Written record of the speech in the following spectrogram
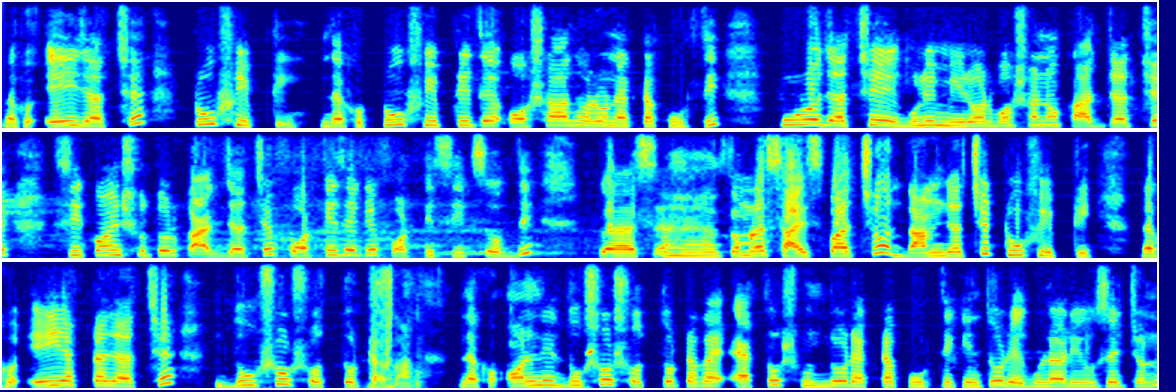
দেখো, এই যাচ্ছে টু ফিফটি দেখো টু ফিফটিতে অসাধারণ একটা কুর্তি। পুরো যাচ্ছে, এগুলি মিরর বসানো কাজ যাচ্ছে সিকোয়েন্স সুতোর কাজ যাচ্ছে। ফর্টি থেকে ফর্টি সিক্স অবধি তোমরা সাইজ পাচ্ছ, দাম যাচ্ছে টু ফিফটি দেখো, এই একটা যাচ্ছে দুশো সত্তর টাকা। দেখো অনলি দুশো সত্তর টাকায় এত সুন্দর একটা কুর্তি কিন্তু রেগুলার ইউজের জন্য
